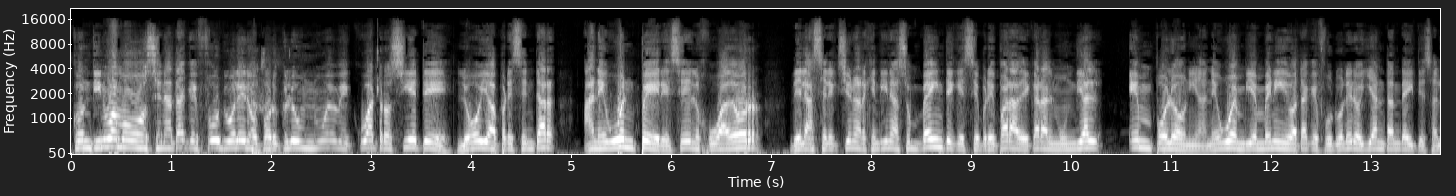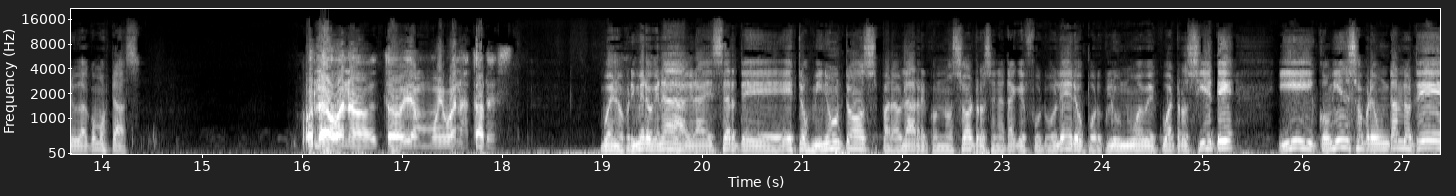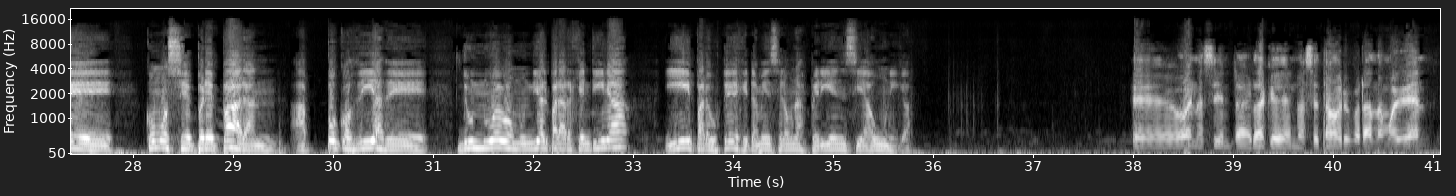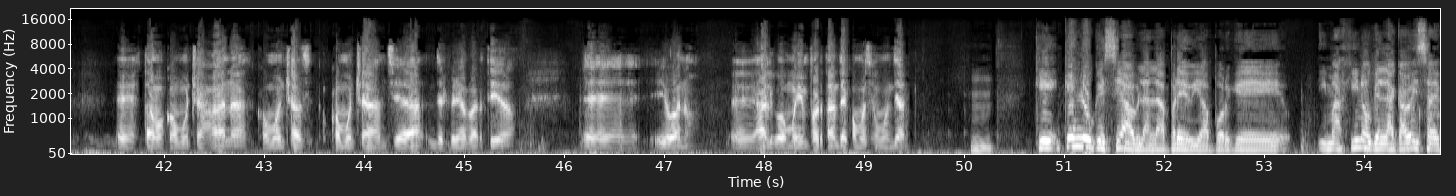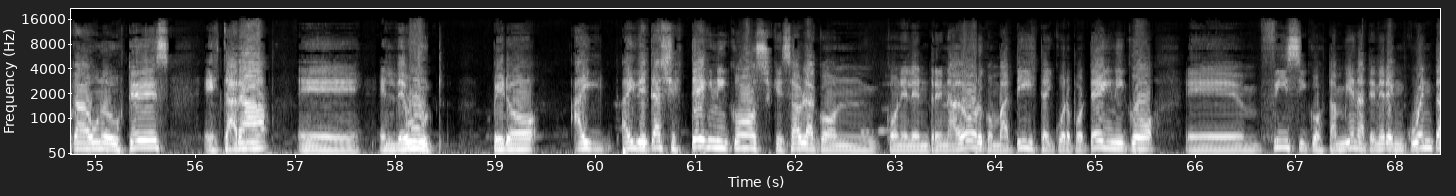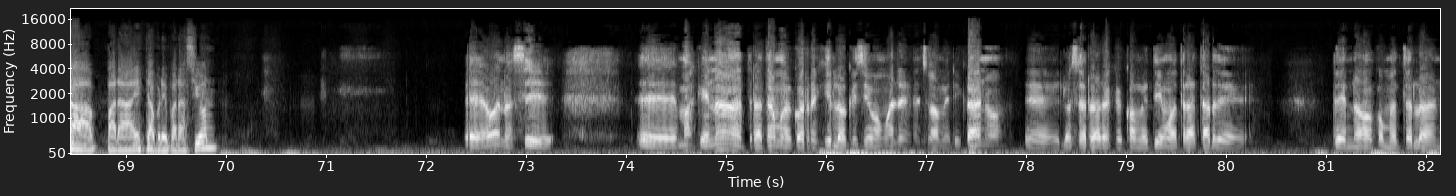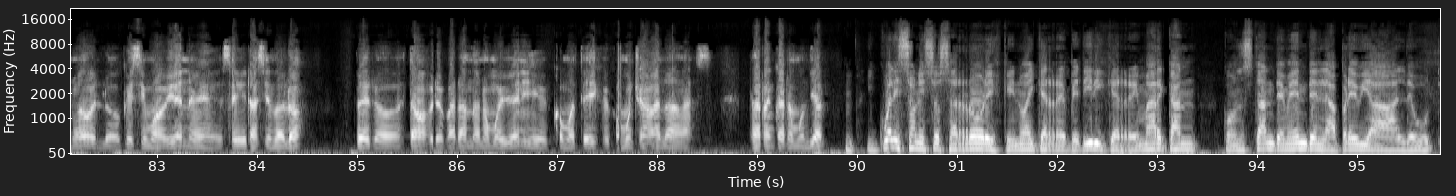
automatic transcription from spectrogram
Continuamos en ataque futbolero por Club 947. Lo voy a presentar a Nehuen Pérez, el jugador de la selección argentina sub-20 que se prepara de cara al Mundial en Polonia. Nehuen, bienvenido a Ataque Futbolero. Jan Tandey te saluda. ¿Cómo estás? Hola, bueno, todo bien. Muy buenas tardes. Bueno, primero que nada agradecerte estos minutos para hablar con nosotros en Ataque Futbolero por Club 947 y comienzo preguntándote cómo se preparan a pocos días de, un nuevo Mundial para Argentina y para ustedes que también será una experiencia única. Eh, bueno, sí, la verdad que nos estamos preparando muy bien. Eh, estamos con muchas ganas, con muchas, con mucha ansiedad del primer partido. Eh, y bueno, eh, algo muy importante como ese mundial. Mm. ¿Qué, ¿Qué, es lo que se habla en la previa? Porque imagino que en la cabeza de cada uno de ustedes estará eh, el debut, pero hay, hay detalles técnicos que se habla con, con el entrenador, con Batista y cuerpo técnico, eh, físicos también a tener en cuenta para esta preparación. bueno, sí. Eh, más que nada tratamos de corregir lo que hicimos mal en el sudamericano, eh, los errores que cometimos, tratar de, de no cometerlo de nuevo y lo que hicimos bien es seguir haciéndolo. Pero estamos preparándonos muy bien y como te dije, con muchas ganas de arrancar el mundial. ¿Y cuáles son esos errores que no hay que repetir y que remarcan constantemente en la previa al debut?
